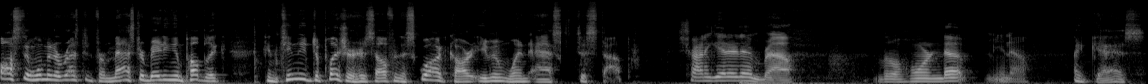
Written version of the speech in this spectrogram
Austin woman arrested for masturbating in public continued to pleasure herself in a squad car even when asked to stop. Just trying to get it in, bro. A little horned up, you know. I guess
